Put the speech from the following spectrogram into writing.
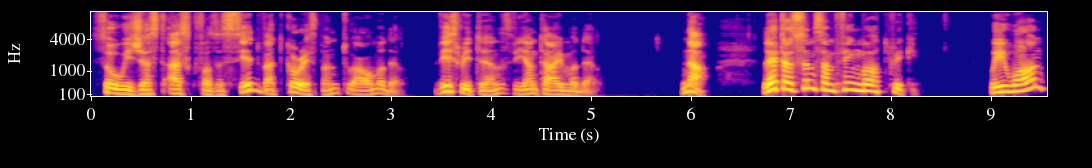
so we just ask for the SID that correspond to our model. This returns the entire model. Now, let's assume something more tricky. We want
